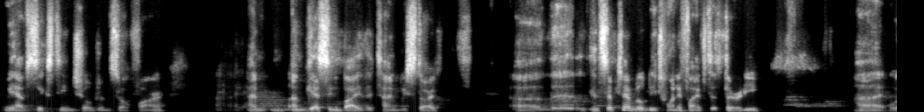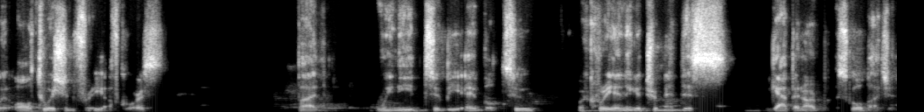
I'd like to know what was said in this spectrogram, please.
We have 16 children so far. I'm, I'm guessing by the time we start uh, the in September, it'll be 25 to 30, uh, all tuition free, of course. But we need to be able to, we're creating a tremendous gap in our school budget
